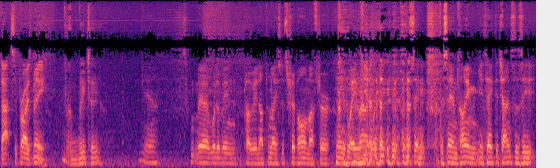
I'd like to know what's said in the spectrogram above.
That surprised me. And me too. Yeah. Yeah, it would have been probably not the nicest trip home after the way he ran. but at, the same, at the same time, you take the chances. He,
